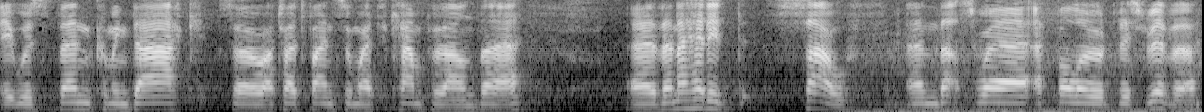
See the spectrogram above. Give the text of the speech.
it was then coming dark, so I tried to find somewhere to camp around there. Uh, then I headed south, and that's where I followed this river,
